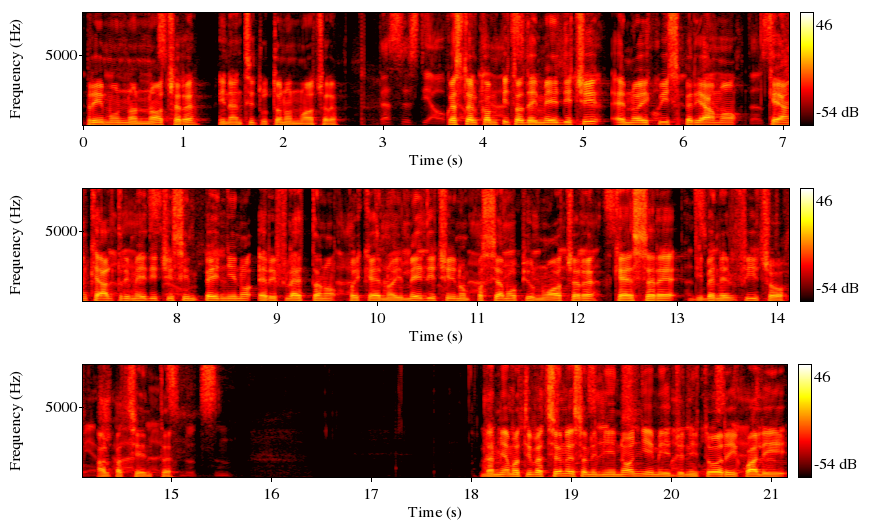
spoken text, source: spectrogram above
primum non nocere, innanzitutto non nuocere. Questo è il compito dei medici e noi qui speriamo che anche altri medici si impegnino e riflettano, poiché noi medici non possiamo più nuocere che essere di beneficio al paziente. La mia motivazione sono i miei nonni e i miei genitori, i quali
